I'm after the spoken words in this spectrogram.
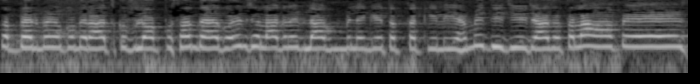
सब बहन भाइयों को मेरा आज का ब्लॉग पसंद आएगा इंशाल्लाह अगले ब्लॉग में मिलेंगे। तब तक के लिए हमें दीजिए इजाज़त अल्लाह हाफिज।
